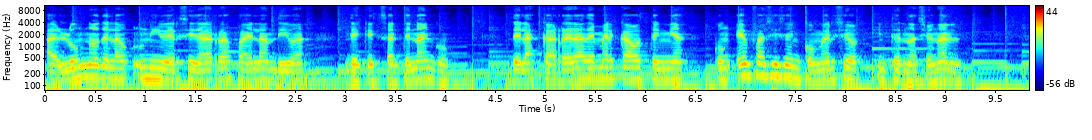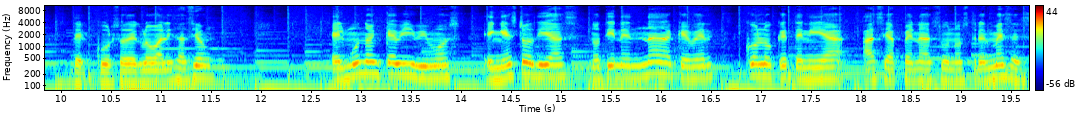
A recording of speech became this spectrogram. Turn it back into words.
alumno de la Universidad Rafael Andívar de Quetzaltenango, de la carrera de Mercadotecnia con énfasis en comercio internacional, del curso de globalización. El mundo en que vivimos en estos días no tiene nada que ver con lo que tenía hace apenas unos tres meses.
